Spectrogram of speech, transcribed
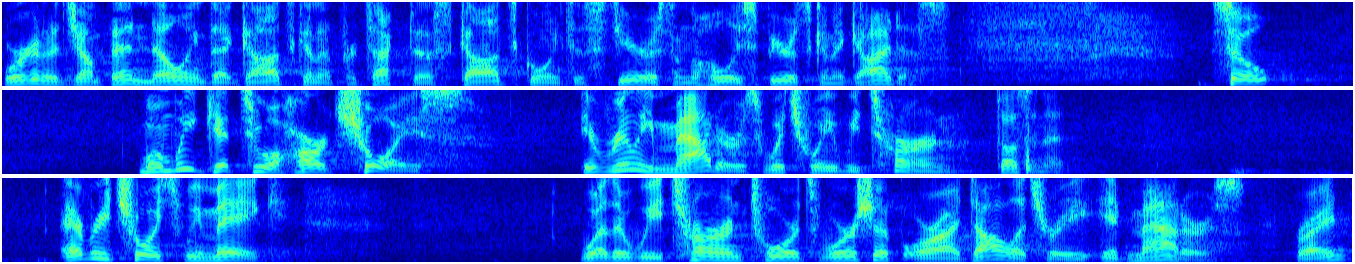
We're going to jump in knowing that God's going to protect us, God's going to steer us, and the Holy Spirit's going to guide us. So, when we get to a hard choice, it really matters which way we turn, doesn't it? Every choice we make, whether we turn towards worship or idolatry, it matters, right?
